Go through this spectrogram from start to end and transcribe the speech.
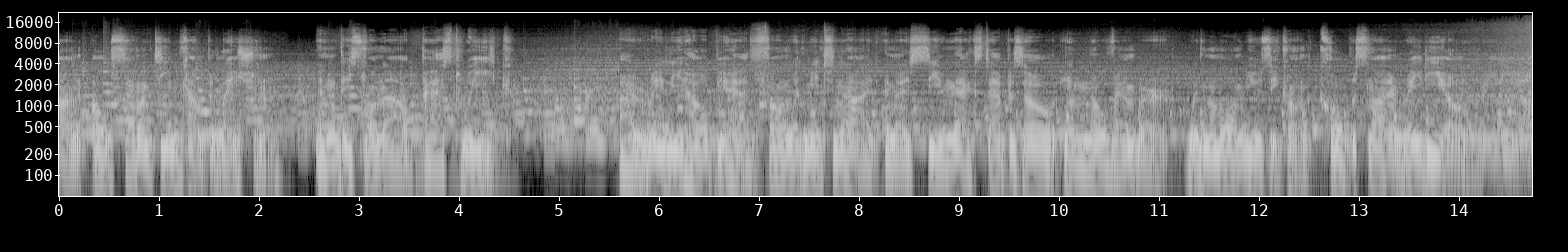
Tapion 017 compilation, and this one out past week. I really hope you had fun with me tonight, and I see you next episode in November with more music on Korpus 9 Radio. Radio.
